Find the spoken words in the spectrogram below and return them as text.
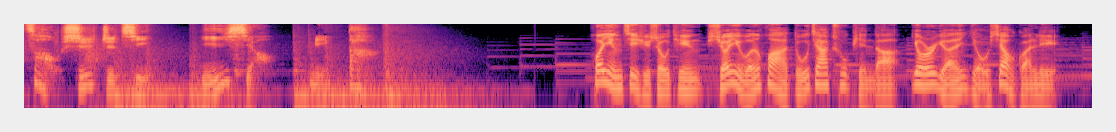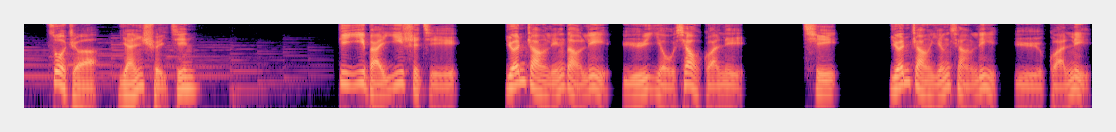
造湿之气，以小明大。欢迎继续收听玄宇文化独家出品的《幼儿园有效管理》，作者闫水金。第一百一十集：园长领导力与有效管理。七、园长影响力与管理。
